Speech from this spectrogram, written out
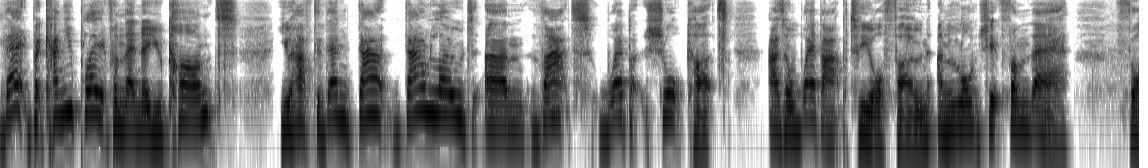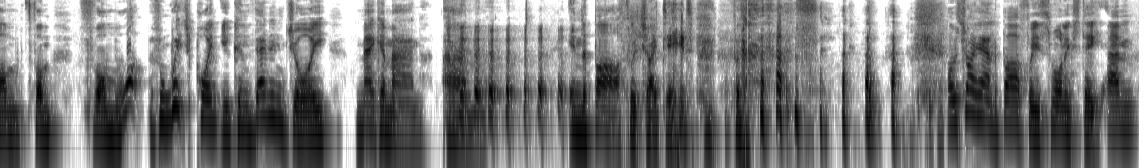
There, but can you play it from there? No, you can't. You have to then down, download um, that web shortcut as a web app to your phone and launch it from there. From from from what from which point you can then enjoy Mega Man um, in the bath, which I did. I was trying out the bath for you this morning, Steve. Um,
